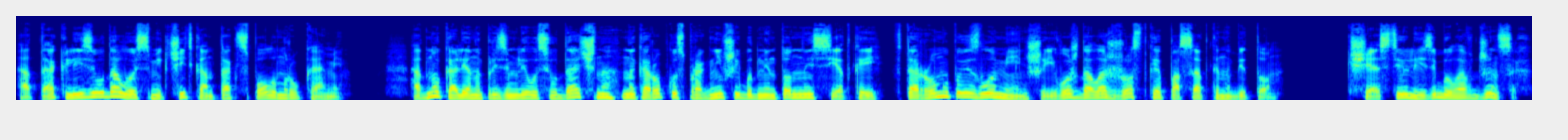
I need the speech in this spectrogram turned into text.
А так Лизе удалось смягчить контакт с полом руками. Одно колено приземлилось удачно на коробку с прогнившей бадминтонной сеткой, второму повезло меньше, его ждала жесткая посадка на бетон. К счастью, Лизи была в джинсах.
